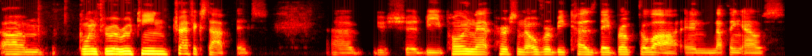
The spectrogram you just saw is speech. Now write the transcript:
um, going through a routine traffic stop. It's uh, you should be pulling that person over because they broke the law and nothing else.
